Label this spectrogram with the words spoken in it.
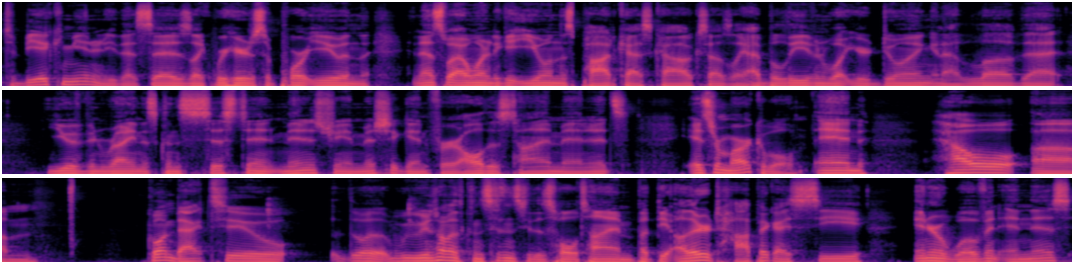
to be a community that says like we're here to support you. And the, and that's why I wanted to get you on this podcast Kyle because I was like I believe in what you're doing. And I love that you have been running this consistent ministry in Michigan for all this time and it's it's remarkable. And how um going back to the, we've been talking about consistency this whole time but the other topic I see interwoven in this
